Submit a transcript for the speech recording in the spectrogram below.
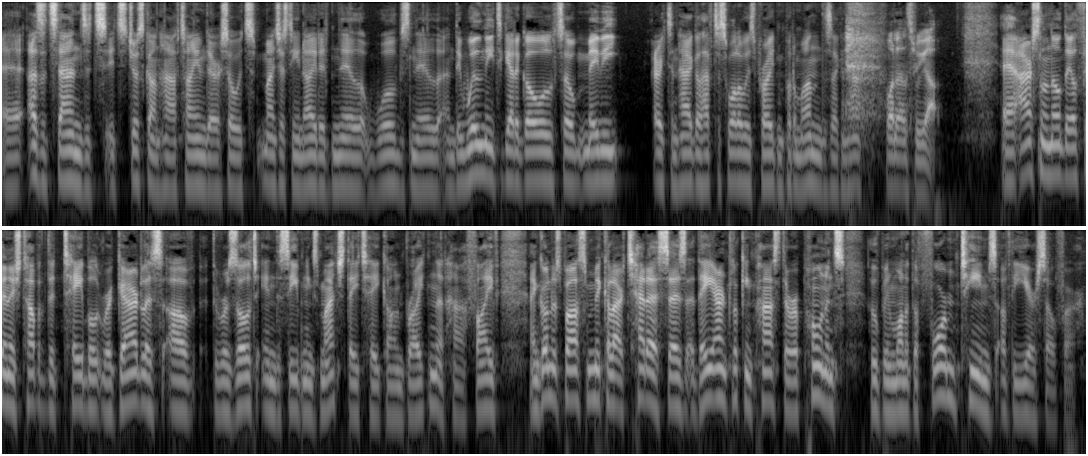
uh, as it stands, it's it's just gone half time there, so it's Manchester United nil, Wolves nil, and they will need to get a goal. So maybe Erik ten Hag will have to swallow his pride and put him on in the second half. what else we got? Uh, Arsenal know they'll finish top of the table regardless of the result in this evening's match. They take on Brighton at half five. And Gunners boss Mikel Arteta says they aren't looking past their opponents, who've been one of the form teams of the year so far.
